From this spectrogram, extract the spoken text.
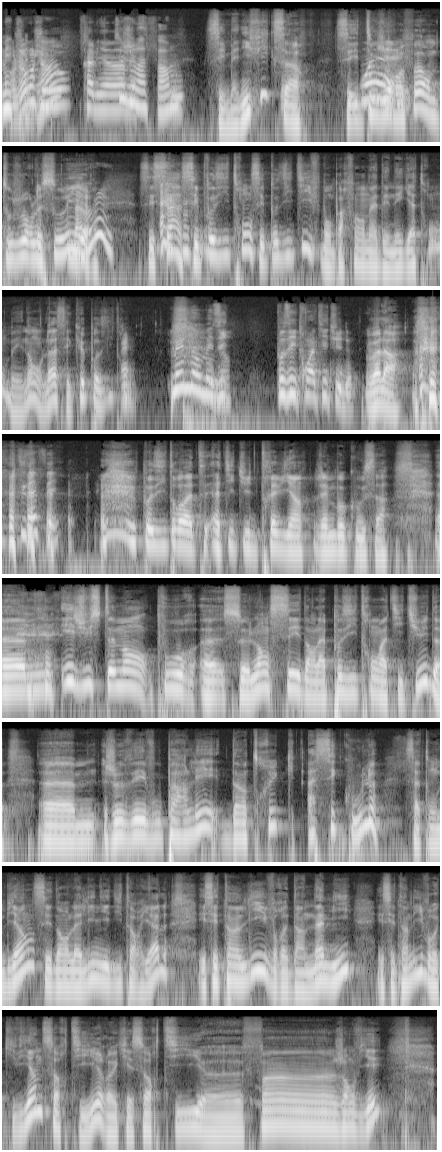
Mais Bonjour, très bien. bonjour. Très bien. Toujours la merci forme. C'est magnifique ça. C'est Ouais. toujours en forme, toujours le sourire. Bah oui. C'est ça, c'est positron, c'est positif. Bon, parfois on a des négatrons, mais non, là c'est que positron. Ouais. Mais non, mais Posi- non. Positron attitude. Voilà. Tout à fait. Positron at- attitude, très bien, j'aime beaucoup ça. Euh, et justement, pour euh, se lancer dans la positron attitude, euh, je vais vous parler d'un truc assez cool. Ça tombe bien, c'est dans la ligne éditoriale et c'est un livre d'un ami et c'est un livre qui vient de sortir, qui est sorti fin janvier.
